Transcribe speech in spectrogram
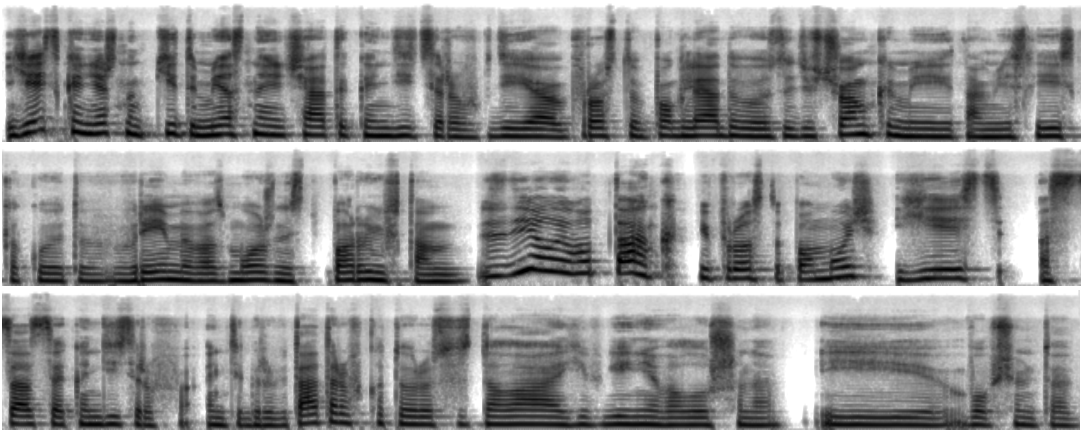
есть, конечно, какие-то местные чаты кондитеров, где я просто поглядываю за девчонками, и там, если есть какое-то время, возможность, порыв, там, сделай вот так, и просто помочь. Есть ассоциация кондитеров-антигравитаторов, которую создала Евгения Волошина, и, в общем-то,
